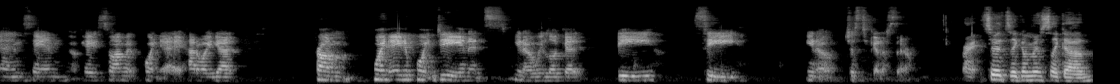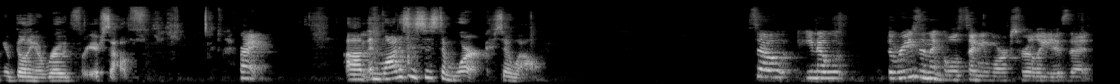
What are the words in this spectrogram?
and saying, okay, so I'm at point A. How do I get from point A to point D? And it's, you know, we look at B, C, you know, just to get us there. Right. So it's like almost like a you're building a road for yourself. Right. Um, and why does the system work so well? So, you know, the reason that goal setting works really is that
